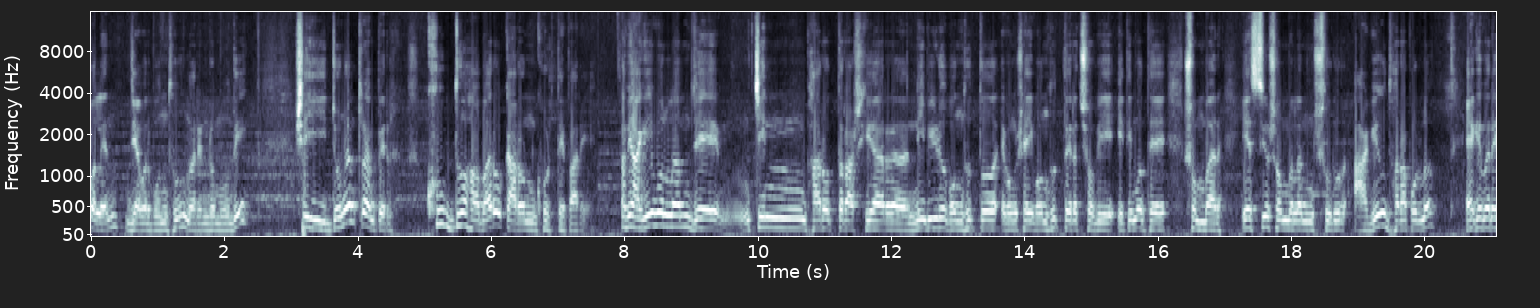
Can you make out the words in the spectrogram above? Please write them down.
বলেন যে আমার বন্ধু নরেন্দ্র মোদী, সেই ডোনাল্ড ট্রাম্পের ক্ষুব্ধ হবারও কারণ ঘটতে পারে। আমি আগেই বললাম যে চীন, ভারত, রাশিয়ার নিবিড় বন্ধুত্ব এবং সেই বন্ধুত্বের ছবি ইতিমধ্যে সোমবার এসিও সম্মেলন শুরুর আগেও ধরা পড়ল। একেবারে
